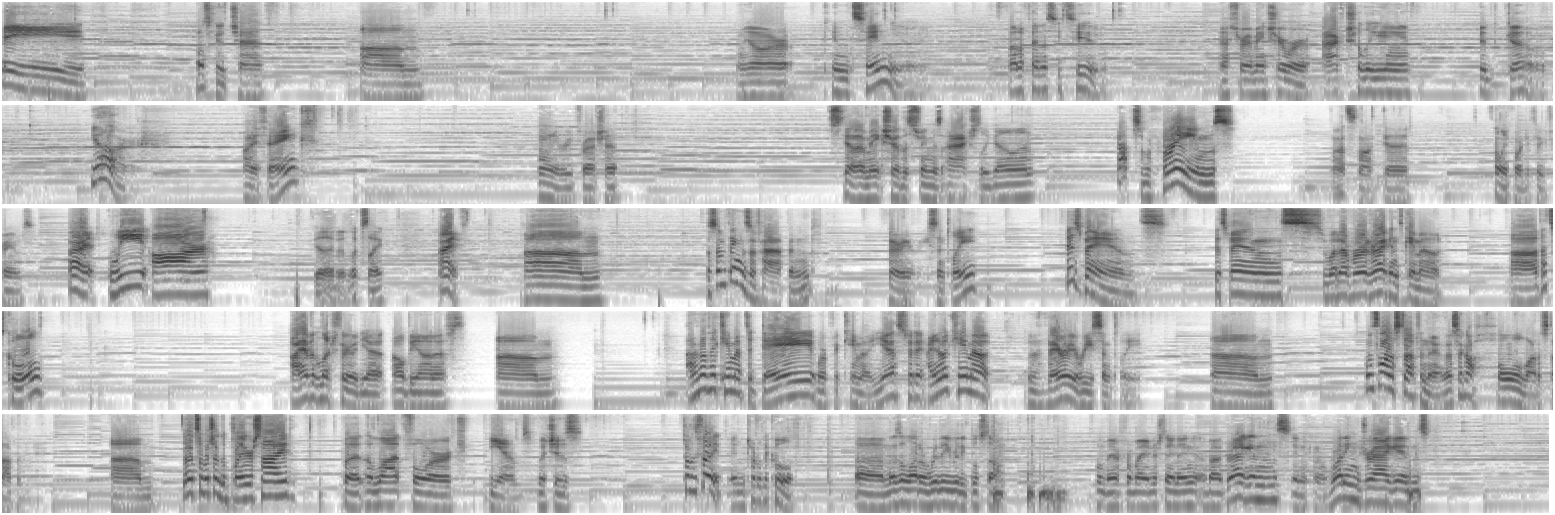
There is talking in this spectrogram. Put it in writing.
Hey! That's good chat. Um, we are continuing Final Fantasy II. After I make sure we're actually good to go. We are. I think. Let me refresh it. Just gotta make sure the stream is actually going. Got some frames! That's not good. It's only 43 frames. Alright, we are good, it looks like. Alright. Um so some things have happened very recently. Fizban's! Fizban's whatever dragons came out. Uh that's cool. I haven't looked through it yet, I'll be honest. Um I don't know if it came out today or if it came out yesterday. I know it came out very recently. Um, there's a lot of stuff in there. There's like a whole lot of stuff in there. Um, not so much on the player side, but a lot for DMs, which is totally fine and totally cool. Um, there's a lot of really, really cool stuff in there from my understanding about dragons and kind of running dragons.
